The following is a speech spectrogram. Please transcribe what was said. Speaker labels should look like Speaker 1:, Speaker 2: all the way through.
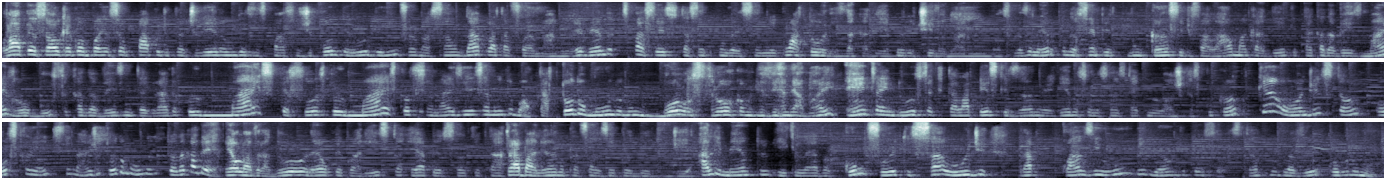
Speaker 1: Olá, pessoal que acompanha o seu Papo de Prateleira, um dos espaços de conteúdo e informação da plataforma Agro Revenda. Espaço esse está sempre conversando aí com atores da cadeia produtiva do agronegócio brasileiro, como eu sempre não canso de falar, uma cadeia que está cada vez mais robusta, cada vez integrada por mais pessoas, por mais profissionais, e isso é muito bom. Está todo mundo num bolostrô, como dizia minha mãe, entre a indústria que está lá pesquisando, erguendo soluções tecnológicas para o campo, que é onde estão os clientes finais de todo mundo, de toda a cadeia é o lavrador, é o pecuarista, é a pessoa que está trabalhando para fazer produto de alimento e que leva conforto e saúde para quase um bilhão de pessoas, tanto no Brasil como no mundo.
